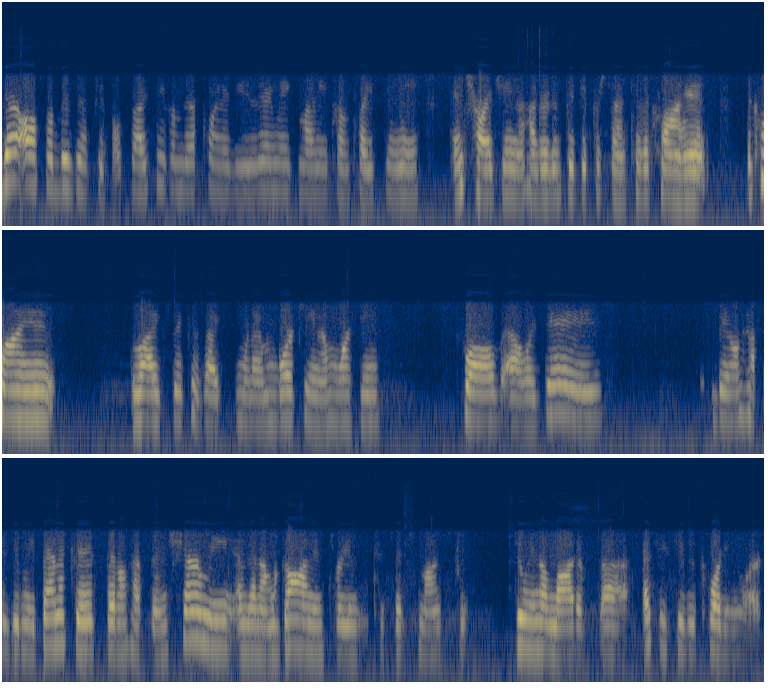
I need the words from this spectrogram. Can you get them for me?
they're also business people. So I see from their point of view, they make money from placing me. and charging 150% to the client. The client likes it because I, when I'm working, I'm working 12 hour days. They don't have to give me benefits. They don't have to insure me. And then I'm gone in three to six months doing a lot of uh, SEC reporting work.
